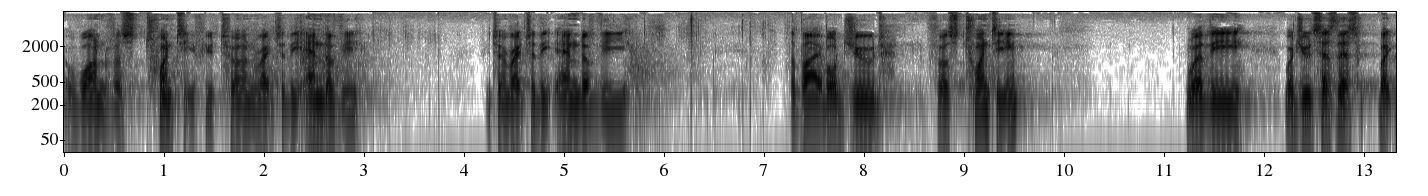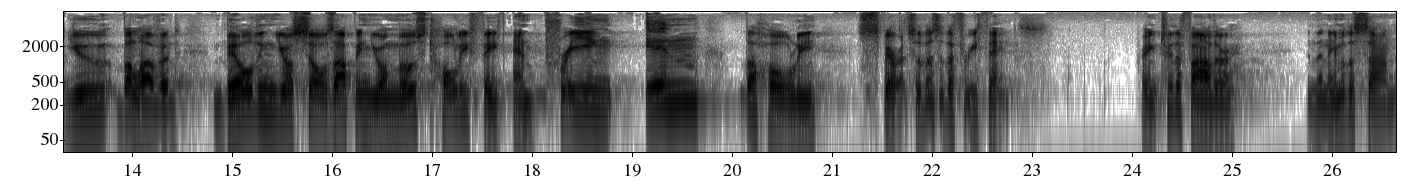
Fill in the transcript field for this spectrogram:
1 verse 20. If you turn right to the end of the you turn right to the end of the the Bible, Jude verse 20, where the where Jude says this, but you, beloved, building yourselves up in your most holy faith and praying in the Holy Spirit. So those are the three things praying to the Father in the name of the Son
